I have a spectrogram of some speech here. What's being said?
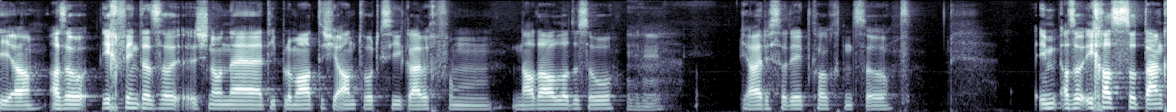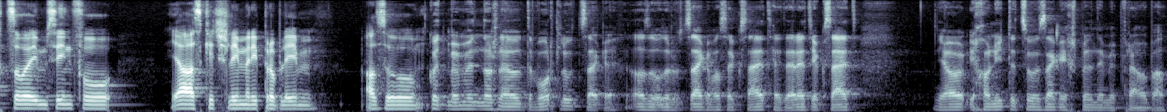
Ja, also ich finde, das war noch eine diplomatische Antwort, gewesen, glaube ich, vom Nadal oder so. Mhm. Ja, er ist so dort gehockt und so. Im, also ich habe es so gedacht, so im Sinn von, ja, es gibt schlimmere Probleme. Also, Gut, wir müssen noch schnell den Wortlaut sagen. Also, oder sagen, was er gesagt hat. Er hat ja gesagt, ja, ich kann nichts dazu sagen, ich spiele nicht mit Frauenball.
